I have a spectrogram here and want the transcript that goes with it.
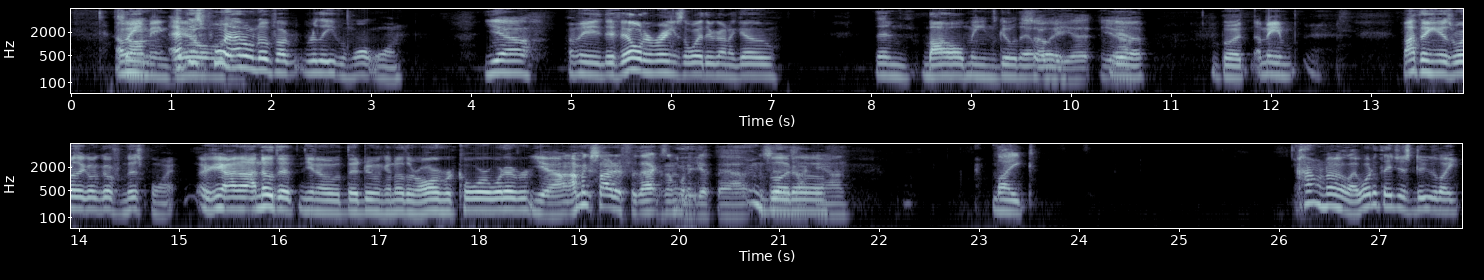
I so, mean, I mean, at this point, was- I don't know if I really even want one. Yeah, I mean, if Elden Ring's the way they're going to go, then by all means go that so way. be it. Yeah. Yeah. But I mean, my thing is where they're they going to go from this point? Again, I know that you know they're doing another Armored Core or whatever. Yeah, I'm excited for that because I'm going to get that as soon But, as I uh. Like, I don't know. Like, what if they just do like?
